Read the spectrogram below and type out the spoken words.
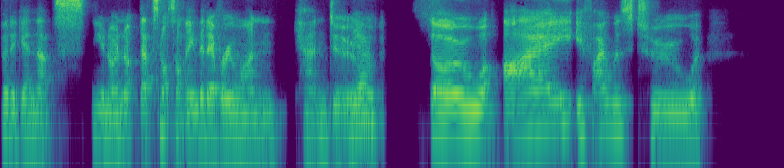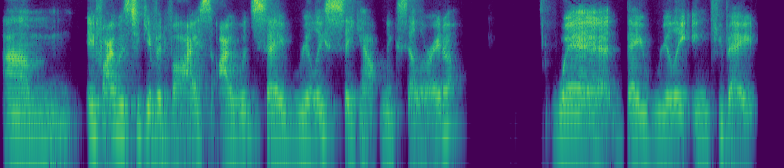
but again that's you know not that's not something that everyone can do. Yeah. so i if i was to um, if I was to give advice, I would say really seek out an accelerator where they really incubate.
